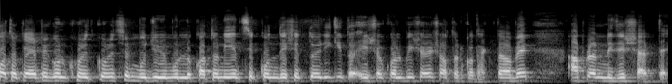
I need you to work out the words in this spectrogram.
কত ক্যারেটে গোল্ড খরিদ করেছেন, মজুরি মূল্য কত নিয়েছে, কোন দেশের তৈরিকৃত এই সকল বিষয়ে সতর্ক থাকতে হবে আপনার নিজের স্বার্থে।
